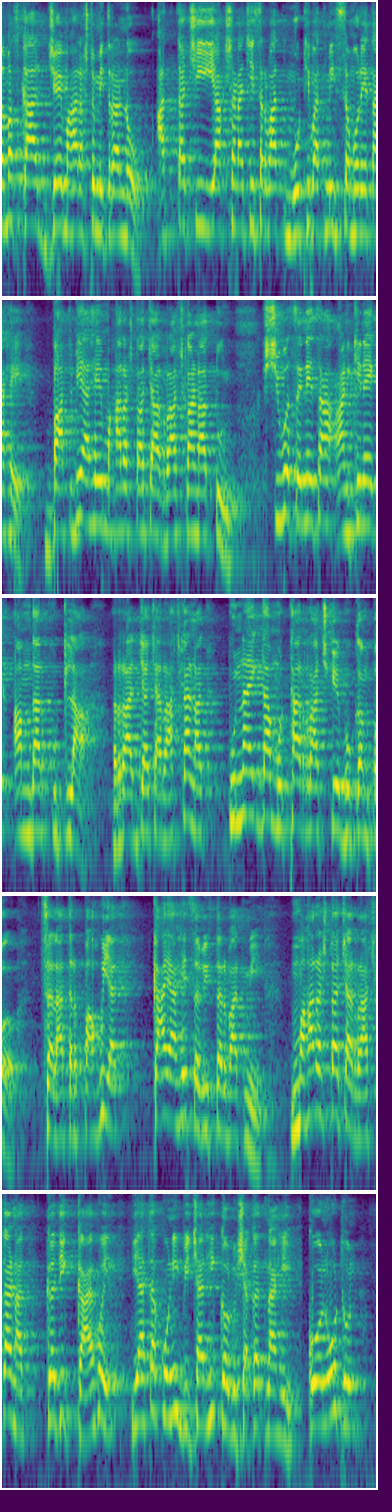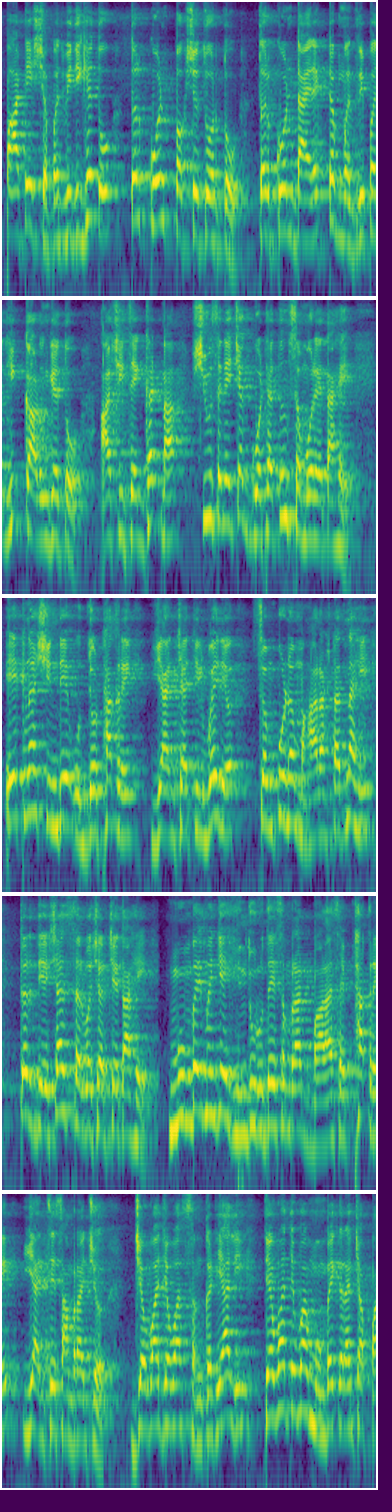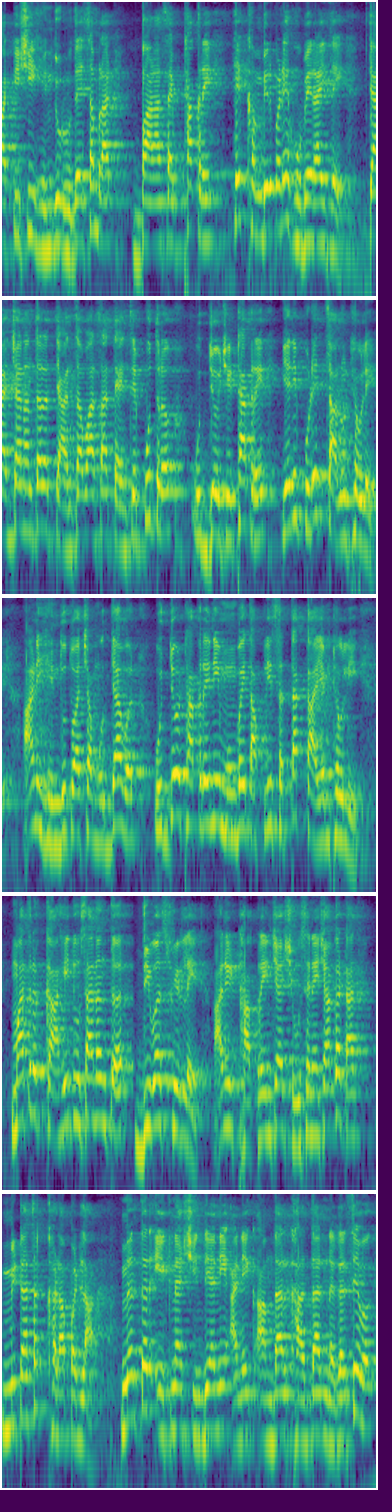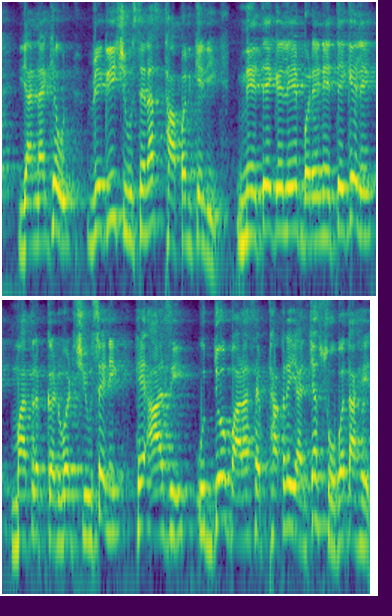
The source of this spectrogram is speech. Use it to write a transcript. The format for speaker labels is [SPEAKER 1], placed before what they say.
[SPEAKER 1] नमस्कार जय महाराष्ट्र मित्रांनो. आत्ताची या क्षणाची सर्वात मोठी बातमी समोर येत आहे. बातमी आहे महाराष्ट्राच्या राजकारणातून. शिवसेनेचा आणखीन एक आमदार फुटला. राज्याच्या राजकारणात पुन्हा एकदा मोठा राजकीय भूकंप. चला तर पाहूयात काय आहे सविस्तर बातमी. महाराष्ट्राच्या राजकारणात कधी काय होईल याचा कोणी विचारही करू शकत नाही. कोण उठून पाटे शपथविधी घेतो तर कोण पक्ष चोरतो? तर कोण डायरेक्ट मंत्रीपदही काढून घेतो? अशीच एक घटना शिवसेनेच्या गोठ्यातून समोर येत आहे. एकनाथ शिंदे उद्धव ठाकरे यांच्यातील वैर्य संपूर्ण महाराष्ट्रात नाही तर देशात सर्व चर्चेत आहे. मुंबई म्हणजे हिंदू हृदय सम्राट बाळासाहेब ठाकरे यांचे साम्राज्य. जेव्हा जेव्हा संकटे आली तेव्हा तेव्हा मुंबईकरांच्या पाठीशी हिंदू हृदय सम्राट बाळासाहेब ठाकरे हे खंबीरपणे उभे राहायचे. त्यांच्यानंतर त्यांचा वारसा त्यांचे पुत्र उद्धवजी ठाकरे यांनी पुढे चालू ठेवले आणि हिंदुत्वाच्या मुद्द्यावर उद्धव ठाकरेंनी मुंबईत आपली सत्ता कायम ठेवली. मात्र काही दिवसानंतर दिवस फिरले आणि ठाकरेंच्या शिवसेनेच्या गटात मिठाचा खडा पडला. नंतर एकनाथ शिंदे यांनी अनेक आमदार खासदार नगरसेवक यांना घेऊन वेगळी शिवसेना स्थापन केली. नेते गेले बडे नेते गेले मात्र कडवट शिवसैनिक हे आजही उद्धव बाळासाहेब ठाकरे यांच्या सोबत आहेत.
